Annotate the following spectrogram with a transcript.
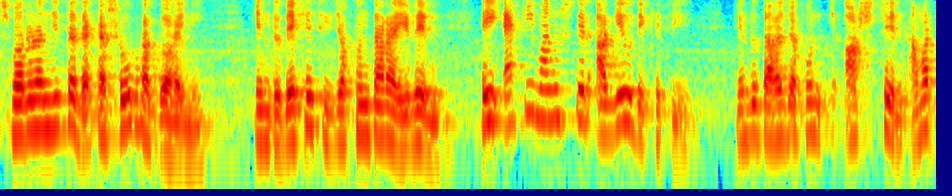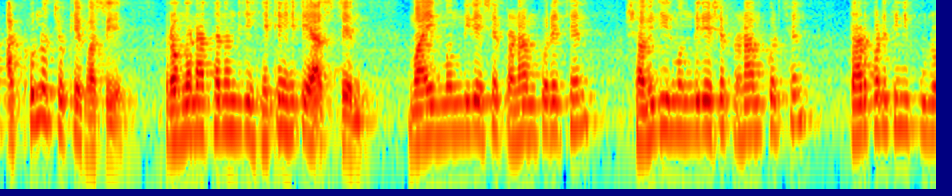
স্মরণাঞ্জিতটা দেখার সৌভাগ্য হয়নি। কিন্তু দেখেছি যখন তারা এলেন, এই একই মানুষদের আগেও দেখেছি। কিন্তু তারা যখন আসছেন, আমার এখনও চোখে ভাসে। রঙ্গনাথানন্দজি হেঁটে হেঁটে আসছেন। মায়ের মন্দিরে এসে প্রণাম করেছেন, স্বামীজির মন্দিরে এসে প্রণাম করছেন, তারপরে তিনি পুরো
